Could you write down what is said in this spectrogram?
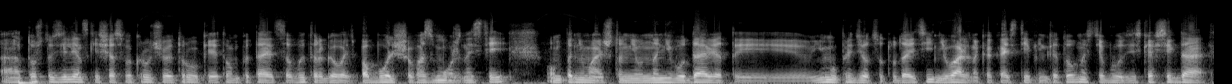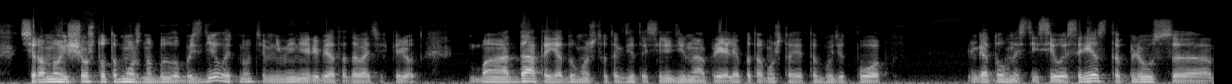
А то, что Зеленский сейчас выкручивает руки, это он пытается выторговать побольше возможностей. Он понимает, что на него давят, и ему придется туда идти, неважно, какая степень готовности будет. Здесь, как всегда, все равно еще что-то можно было бы сделать, но, тем не менее, ребята, давайте вперед. А дата, я думаю, что это где-то середина апреля, потому что это будет по готовности силы средств, плюс э,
